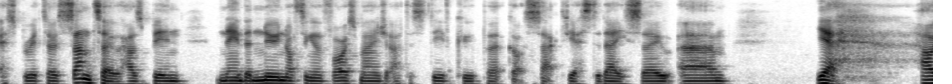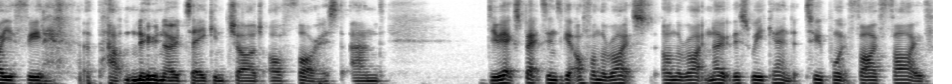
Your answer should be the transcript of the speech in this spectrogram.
Espirito Santo has been named the new Nottingham Forest manager after Steve Cooper got sacked yesterday. So, um, yeah, how are you feeling about Nuno taking charge of Forest? And do you expect him to get off on the right on the right note this weekend at two point five five?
